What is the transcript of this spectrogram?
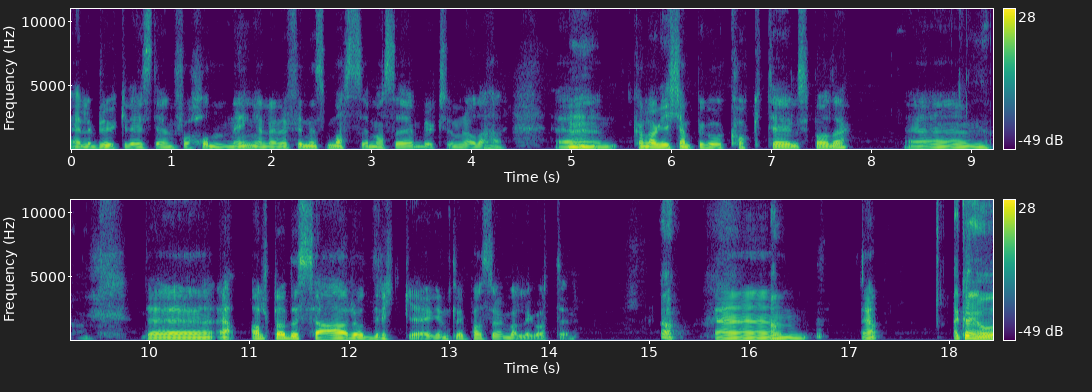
Eller bruke det istedenfor honning. Eller det finnes masse, masse bruksområder her. Eh, mm. Kan lage kjempegode cocktails på det. Um, det, ja, alt av dessert og drikke egentlig passer den veldig godt til. Ja. Um, ja. Jeg kan jo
